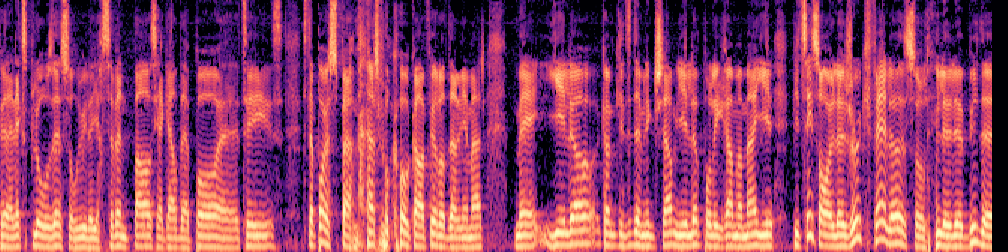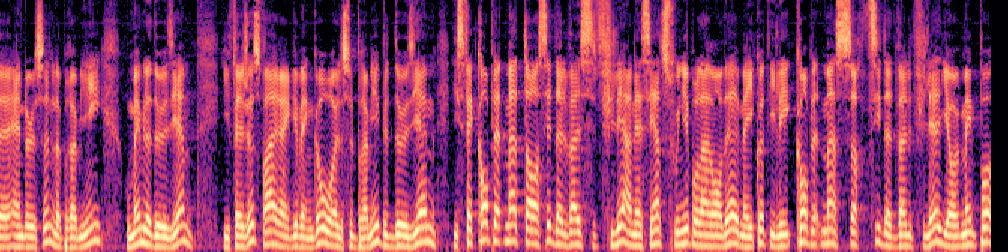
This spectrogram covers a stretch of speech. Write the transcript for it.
Elle explosait sur lui. Là. Il recevait une passe, il ne gardait pas. Euh, c'était pas un super match pour Cole Caulfield au dernier match. Mais il est là, comme dit Dominique Ducharme, il est là pour les grands moments. Puis tu sais, le jeu qu'il fait sur le, le, but de Anderson, le premier, ou même le deuxième, il fait juste faire un give and go sur le premier, puis le deuxième, il se fait complètement tasser de devant le filet en essayant de soigner pour la rondelle. Mais écoute, il est complètement sorti de devant le filet. Il n'a même pas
